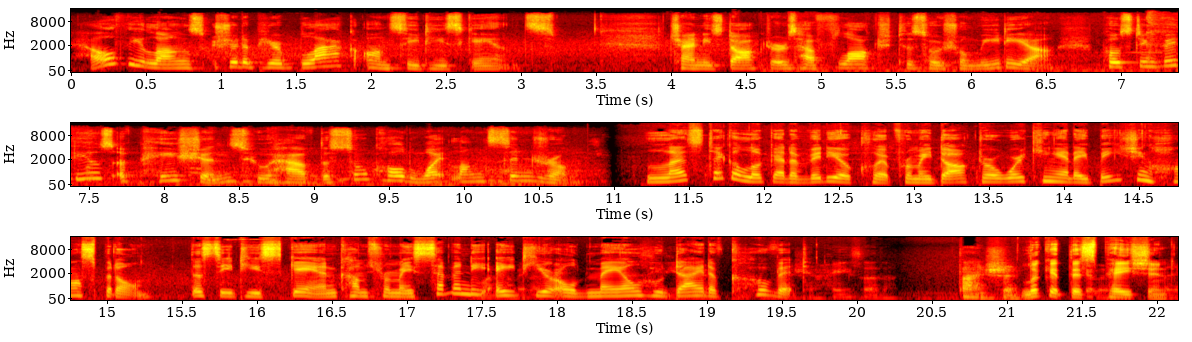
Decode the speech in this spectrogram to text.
Healthy lungs should appear black on CT scans. Chinese doctors have flocked to social media, posting videos of patients who have the so called white lung syndrome. Let's take a look at a video clip from a doctor working at a Beijing hospital. The CT scan comes from a 78 year old male who died of COVID. Look at this patient.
